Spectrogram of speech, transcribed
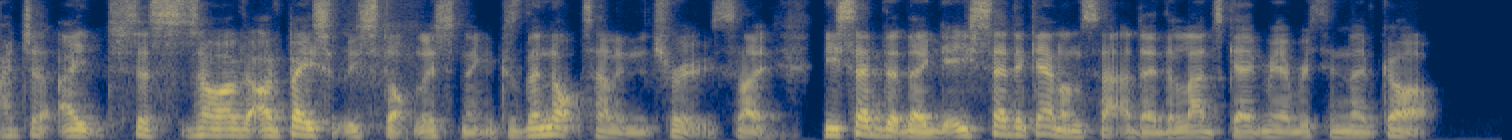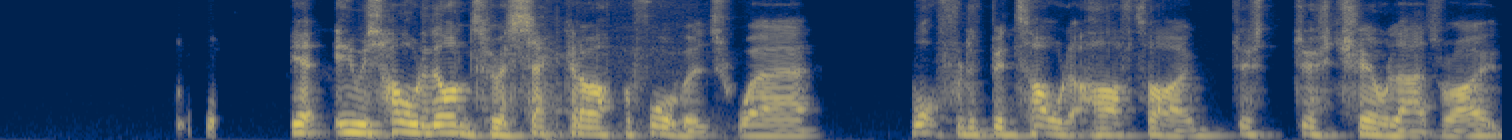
I just, I just, so I've, I've basically stopped listening because they're not telling the truth. Like he said that they, he said again on Saturday, the lads gave me everything they've got. Yeah, he was holding on to a second half performance where Watford have been told at half time, just just chill, lads, right?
